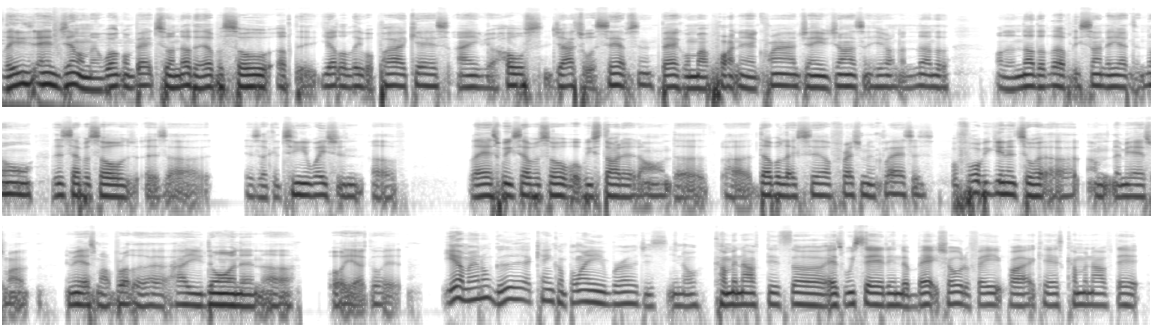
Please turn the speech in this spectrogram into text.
Ladies and gentlemen, welcome back to another episode of the Yellow Label Podcast. I am your host, Joshua Sampson, back with my partner in crime, James Johnson, here on another on another lovely Sunday afternoon. This episode is uh is a continuation of last week's episode where we started on the uh, double XL freshman classes. Before we get into it, uh, um, let me ask my let me ask my brother uh, how you doing and uh oh yeah, go ahead. Yeah, man, I'm good. I can't complain, bro. Just you know, coming off this, uh, as we said in the Back Shoulder Fade podcast, coming off that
